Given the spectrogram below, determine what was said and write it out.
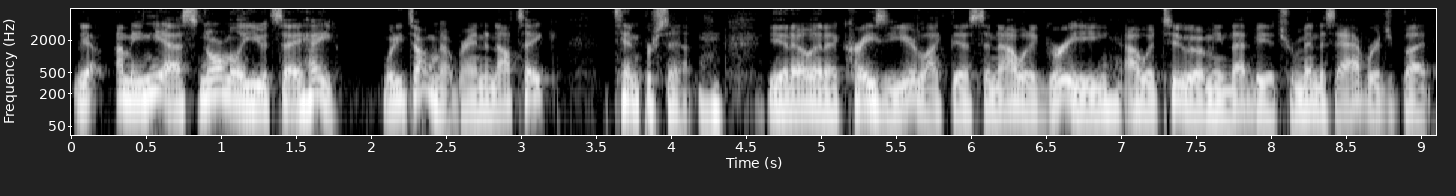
Yeah. I mean, yes, normally you would say, hey, what are you talking about, Brandon? I'll take 10%, you know, in a crazy year like this. And I would agree. I would too. I mean, that'd be a tremendous average. But,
